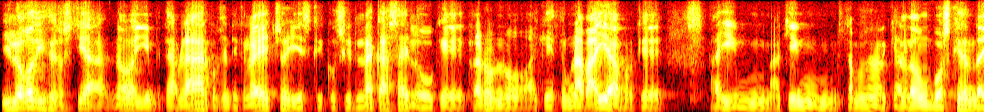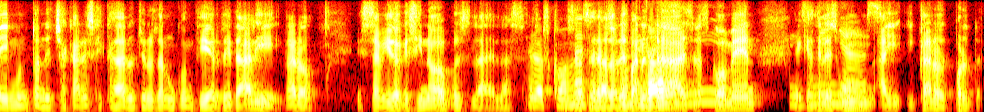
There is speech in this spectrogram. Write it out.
Y luego dices, hostia, ¿no? Y empecé a hablar con gente que lo ha hecho y es que conseguir la casa y luego que, claro, no hay que hacer una valla porque hay, aquí estamos aquí al lado de un bosque donde hay un montón de chacares que cada noche nos dan un concierto y tal y, claro, es sabido que si no, pues las, los, depredadores van a entrar, se las comen, hay que hacerles un... y claro, por,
